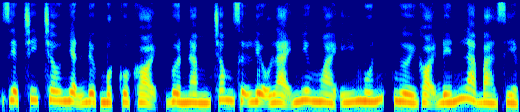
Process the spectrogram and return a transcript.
Diệp Chi Châu nhận được một cuộc gọi vừa nằm trong dự liệu lại như ngoài ý muốn, người gọi đến là bà Diệp.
